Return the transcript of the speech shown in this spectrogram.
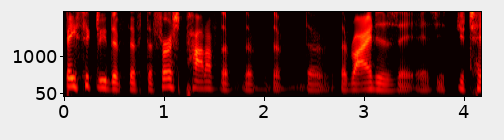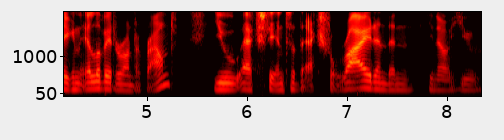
basically the, the the first part of the the the, the, the ride is is you, you take an elevator underground. You actually enter the actual ride and then you know you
